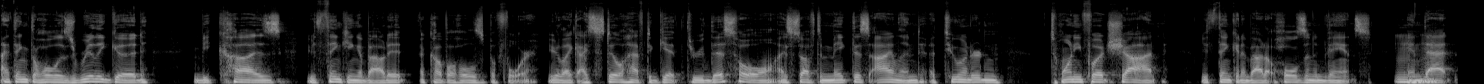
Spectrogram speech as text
I think the hole is really good because you're thinking about it a couple holes before. You're like, I still have to get through this hole. I still have to make this island a 220 foot shot. You're thinking about it holes in advance. And mm-hmm. that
